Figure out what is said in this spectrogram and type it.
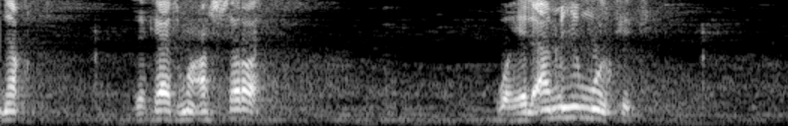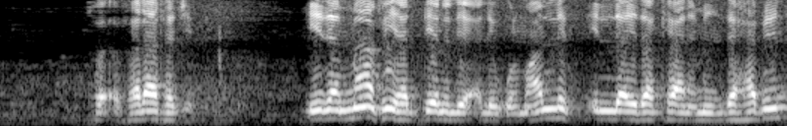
نقد زكاة معشرات. وهي الآن مهم ملكك. فلا تجب. إذا ما فيها الدين اللي يقول المؤلف إلا إذا كان من ذهب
